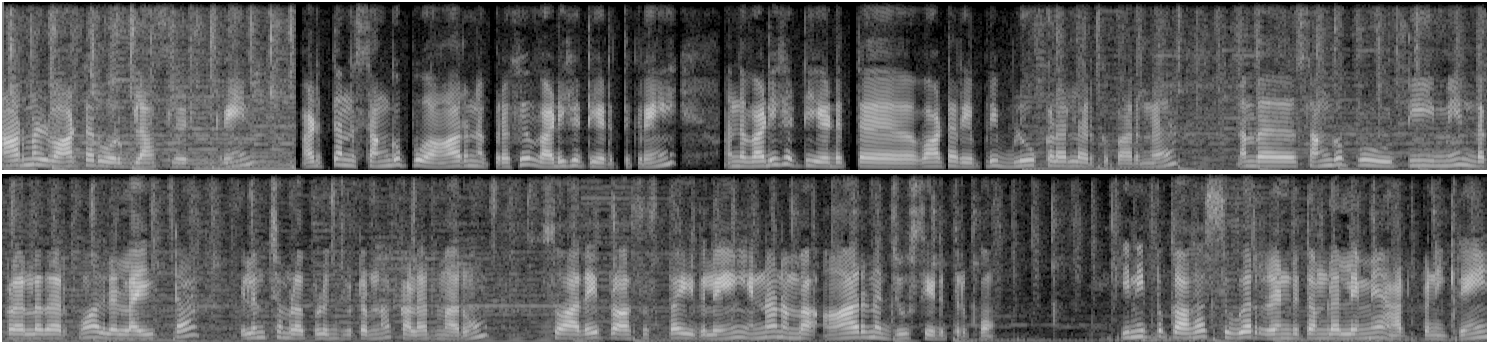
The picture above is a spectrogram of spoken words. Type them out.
நார்மல் வாட்டர் ஒரு கிளாஸில் எடுத்துக்கிறேன். அடுத்து அந்த சங்குப்பூ ஆறின பிறகு வடிகட்டி எடுத்துக்கிறேன். அந்த வடிகட்டி எடுத்த வாட்டர் எப்படி ப்ளூ கலரில் இருக்குது பாருங்கள் நம்ம சங்குப்பூ டீயுமே இந்த கலரில் தான் இருக்கும். அதில் லைட்டாக எலுமிச்சம்பழம் புழிஞ்சு விட்டோம்னா கலர் மாறும். ஸோ அதே ப்ராசஸ் தான் இதுலேயும். ஏன்னா நம்ம ஆறுன ஜூஸ் எடுத்திருக்கோம். இனிப்புக்காக சுகர் ரெண்டு டம்ளர்லேயுமே ஆட் பண்ணிக்கிறேன்.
